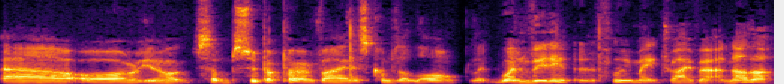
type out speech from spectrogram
uh, or you know some superpower virus comes along. Like one variant of the flu might drive out another.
